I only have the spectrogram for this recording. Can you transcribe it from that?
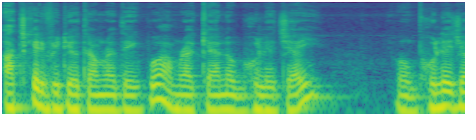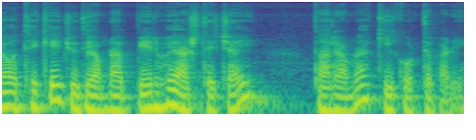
আজকের ভিডিওতে আমরা দেখব আমরা কেন ভুলে যাই এবং ভুলে যাওয়া থেকে যদি আমরা বের হয়ে আসতে চাই, তাহলে আমরা কি করতে পারি।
